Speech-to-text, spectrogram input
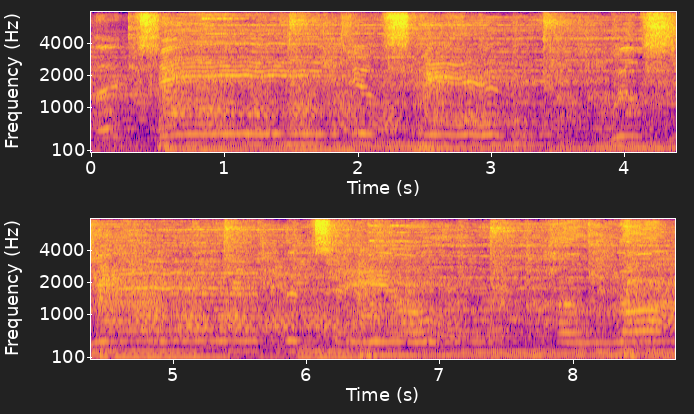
A change of skin will shed the tale hung on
